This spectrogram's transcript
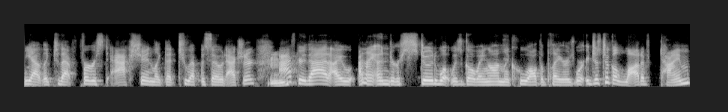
yeah, like to that first action, like that two episode action arc, Mhm. after that i and i understood what was going on like who all the players were it just took a lot of time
